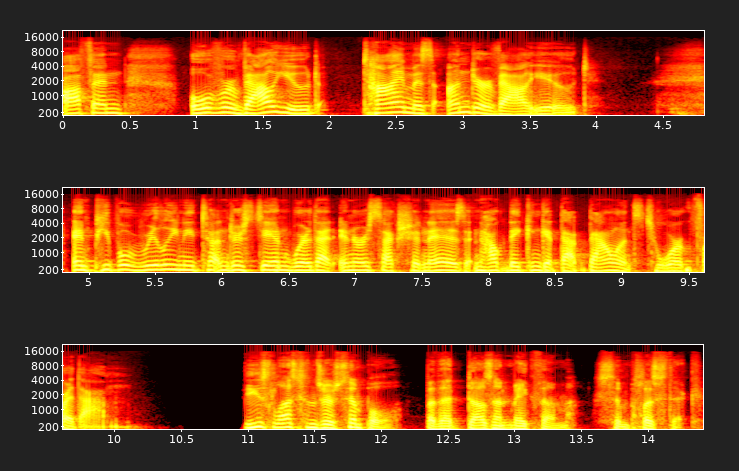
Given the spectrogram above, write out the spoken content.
often overvalued time is undervalued. And people really need to understand where that intersection is and how they can get that balance to work for them. These lessons are simple, but that doesn't make them simplistic.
